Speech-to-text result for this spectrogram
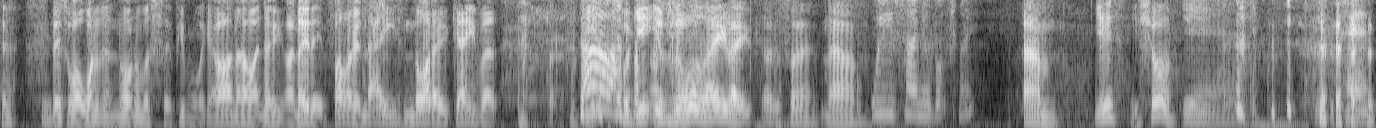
That's why I wanted anonymous, so people might go, "Oh no, I know, I know that fella, and nah, he's not okay." But, but forget, forget your all, eh? Like, I just want to, no, Will you sign your book for me? um, yeah, you sure? Yeah. Here's a pen.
